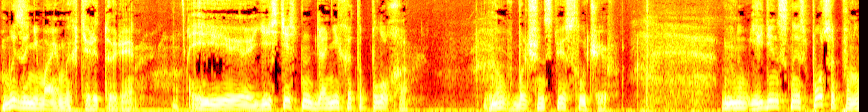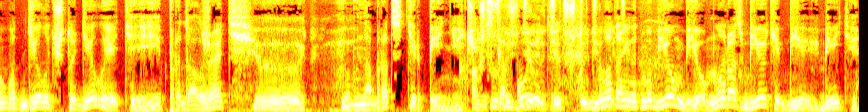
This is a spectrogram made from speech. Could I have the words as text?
Мы занимаем их территории. И, естественно, для них это плохо. Ну, в большинстве случаев. Ну, единственный способ, ну, вот делать, что делаете, и продолжать э, набраться терпения. Через а что значит делаете? Это что делаете? Вот они говорят, мы бьем, бьем. Ну, раз бьете, бейте.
